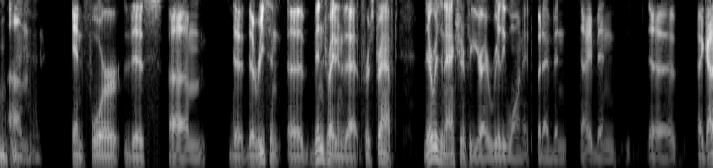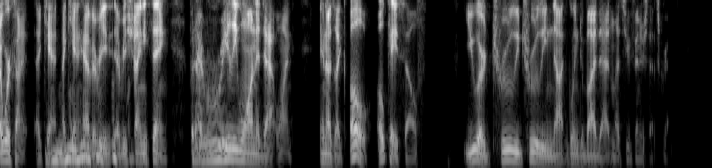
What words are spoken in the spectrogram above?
Mhm. Um, and for this, um, the the recent uh, binge right into that first draft, there was an action figure I really wanted, but I've been I've been uh, I got to work on it. I can't I can't have every every shiny thing, but I really wanted that one, and I was like, oh, okay, self, you are truly truly not going to buy that unless you finish that script.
